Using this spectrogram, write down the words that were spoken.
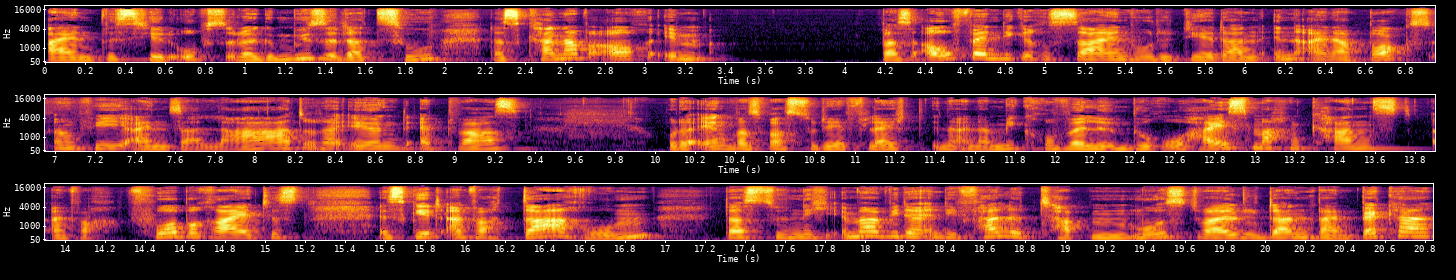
ein bisschen Obst oder Gemüse dazu. Das kann aber auch im was Aufwendigeres sein, wo du dir dann in einer Box irgendwie einen Salat oder irgendetwas oder irgendwas, was du dir vielleicht in einer Mikrowelle im Büro heiß machen kannst, einfach vorbereitest. Es geht einfach darum, dass du nicht immer wieder in die Falle tappen musst, weil du dann beim Bäcker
